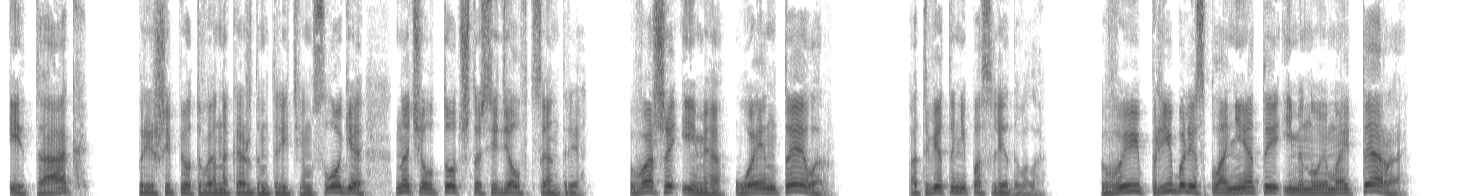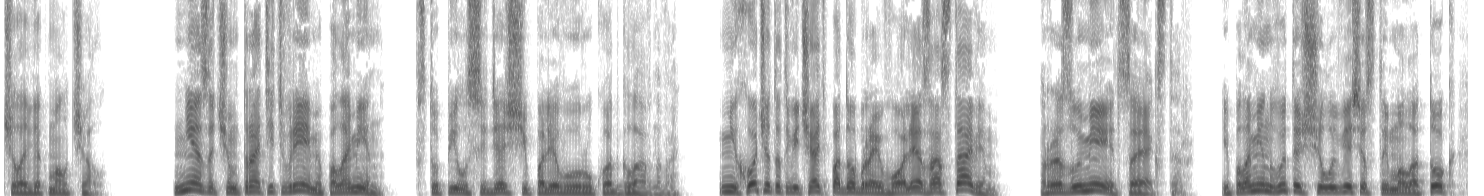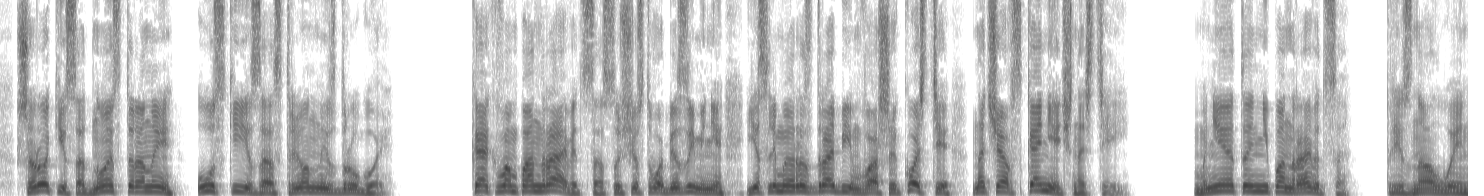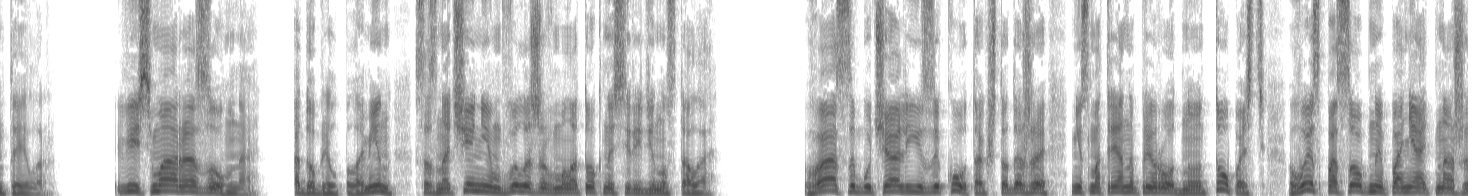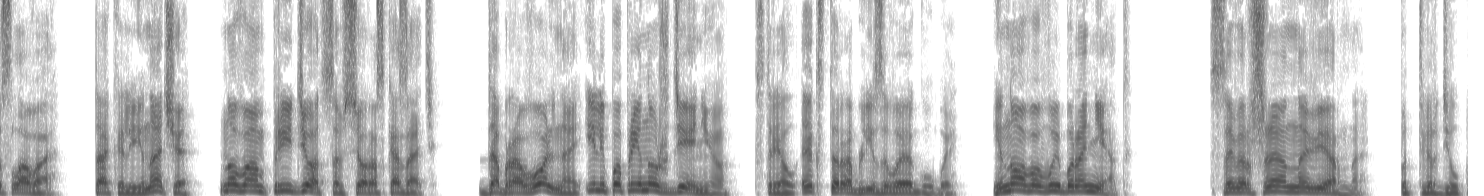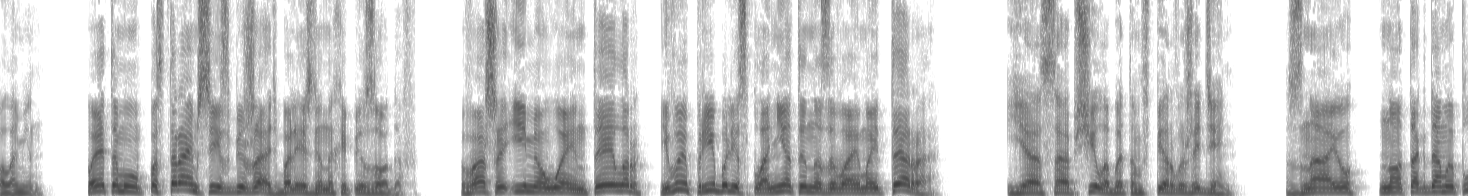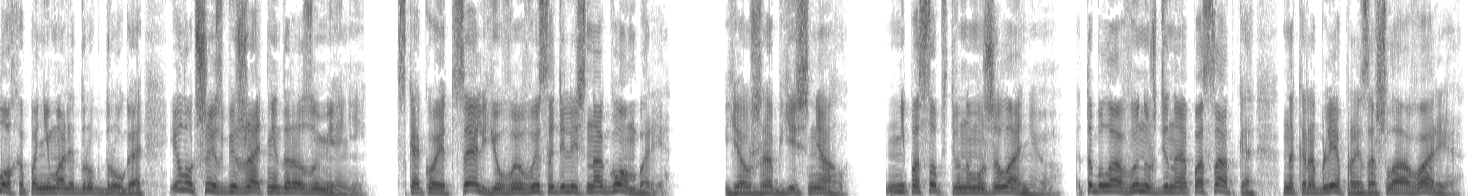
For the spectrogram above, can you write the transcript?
«Итак», Пришепетывая на каждом третьем слоге, начал тот, что сидел в центре. «Ваше имя Уэйн Тейлор?» Ответа не последовало. «Вы прибыли с планеты, именуемой Терра?» Человек молчал. «Незачем тратить время, Паламин», вступил сидящий по левую руку от главного. «Не хочет отвечать по доброй воле, заставим». «Разумеется, Экстер». И Паламин вытащил увесистый молоток, широкий с одной стороны, узкий и заостренный с другой. Как вам понравится, существо без имени, если мы раздробим ваши кости, начав с конечностей? Мне это не понравится, признал Уэйн Тейлор. Весьма разумно, одобрил Паламин, со значением выложив молоток на середину стола. Вас обучали языку, так что даже несмотря на природную тупость, вы способны понять наши слова. Так или иначе, но вам придется все рассказать. Добровольно или по принуждению?» – встрял Экстер, облизывая губы. «Иного выбора нет». «Совершенно верно», – подтвердил Паламин. «Поэтому постараемся избежать болезненных эпизодов. Ваше имя Уэйн Тейлор, и вы прибыли с планеты, называемой Терра». Я сообщил об этом в первый же день. «Знаю, но тогда мы плохо понимали друг друга, и лучше избежать недоразумений. С какой целью вы высадились на Гомбаре? Я уже объяснял. Не по собственному желанию. Это была вынужденная посадка, на корабле произошла авария.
